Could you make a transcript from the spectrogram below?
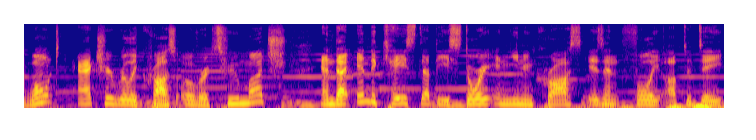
won't actually really cross over too much, and that in the case that the story in Union Cross isn't fully up to date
